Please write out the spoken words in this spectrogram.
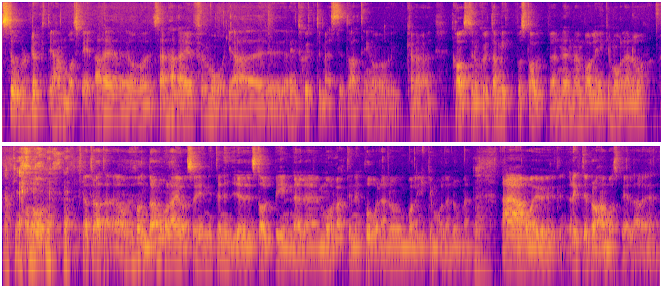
stor, duktig handbollsspelare och sen hade han ju förmåga eh, rent skyttemässigt och allting och kunna konsten att skjuta mitt på stolpen men bollen gick i mål ändå. Okej. Och jag tror att av 100 mål han gör så är 99 stolpe in eller målvakten är på den och bollen gick i mål ändå. Men nej, han var ju riktigt bra handbollsspelare.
